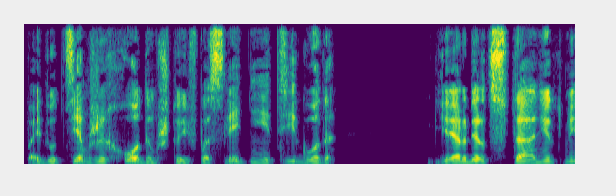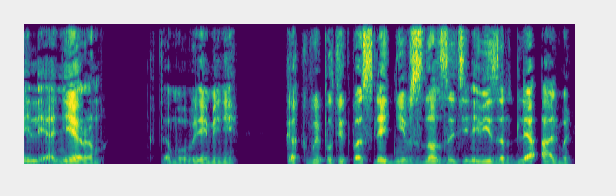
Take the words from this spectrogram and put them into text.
пойдут тем же ходом, что и в последние три года, Герберт станет миллионером к тому времени, как выплатит последний взнос за телевизор для Альмы.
